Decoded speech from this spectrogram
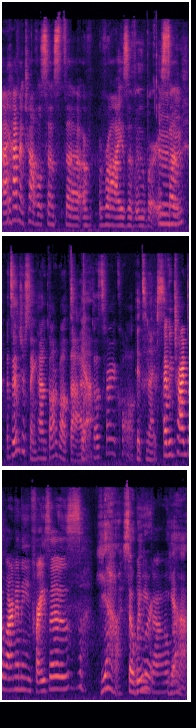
I haven't traveled since the rise of Uber, mm-hmm. so it's interesting. I hadn't thought about that. Yeah, that's very cool. It's nice. Have you tried to learn any phrases? Yeah, so when we were yeah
